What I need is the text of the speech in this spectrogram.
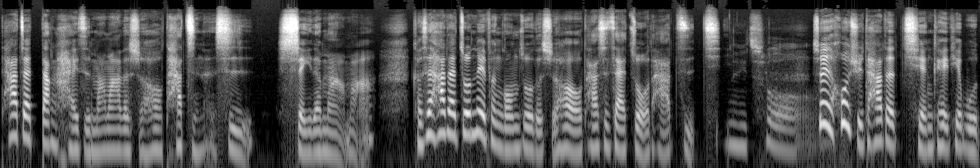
他在当孩子妈妈的时候，他只能是。谁的妈妈？可是他在做那份工作的时候，他是在做他自己。没错，所以或许他的钱可以贴补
